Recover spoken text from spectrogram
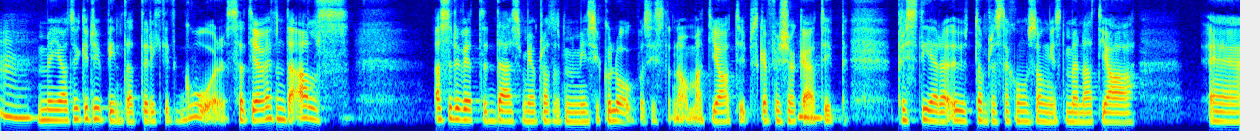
Mm. men jag tycker typ inte att det riktigt går. Så att jag vet inte alls. Alltså du vet det där som jag pratat med min psykolog på sistone om. Att jag typ ska försöka Mm. typ prestera utan prestationsångest. Men att jag eh,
